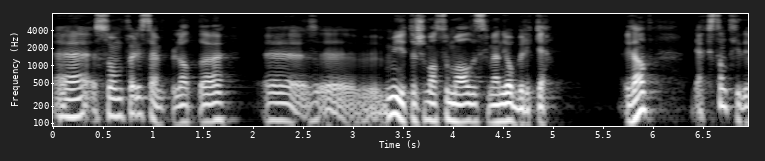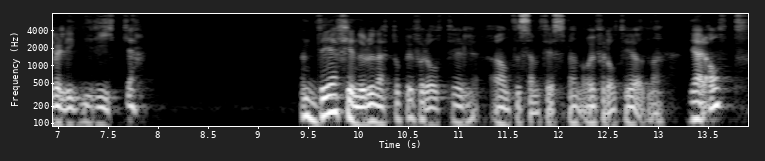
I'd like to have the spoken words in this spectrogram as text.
Eh, som f.eks. at eh, myter som at somaliske menn jobber ikke. ikke De er ikke samtidig veldig rike. Men det finner du nettopp i forhold til antisemittismen og i forhold til jødene. De er alt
